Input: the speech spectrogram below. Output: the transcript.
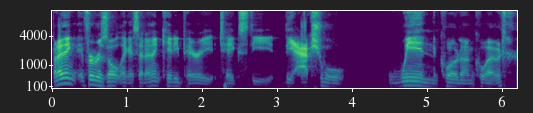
but I think for result, like I said, I think Katy Perry takes the the actual win, quote unquote.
